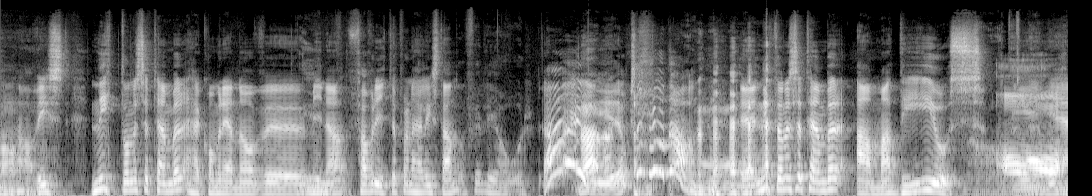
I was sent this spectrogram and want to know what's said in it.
Ja, visst. 19 september, här kommer en av eh, mina favoriter på den här listan. Då fyller jag år. Aj, det är också en bra dag! Eh, 19 september, Amadeus. Det är en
